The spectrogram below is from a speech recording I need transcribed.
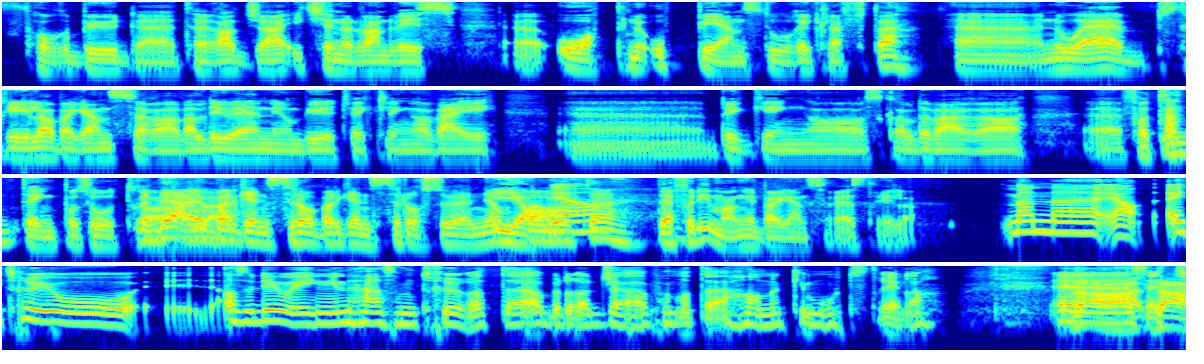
forbudet til Raja ikke nødvendigvis åpne åpner opp igjen store kløfter. Eh, nå er striler og bergensere veldig uenige om byutvikling og veibygging, og skal det være eh, fortetting på Sotra? Men det er jo eller- bergensere og bergensere også uenige om. Ja, på en Ja. det er fordi mange bergensere er striler. Men eh, ja, jeg tror jo Altså, det er jo ingen her som tror at eh, Abid Raja på en måte har noe imot striler. Eh, Det er, jeg det er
